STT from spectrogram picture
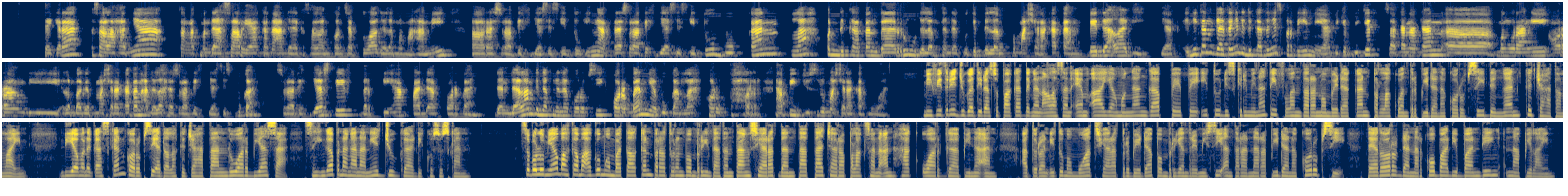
Saya kira kesalahannya sangat mendasar ya karena ada kesalahan konseptual dalam memahami uh, restoratif justice itu. Ingat, restoratif justice itu bukanlah pendekatan baru dalam tanda kutip dalam pemasyarakatan. Beda lagi ya. Ini kan kelihatannya didekatannya seperti ini ya. Dikit-dikit seakan-akan uh, mengurangi orang di lembaga pemasyarakatan adalah restoratif justice. Bukan. Restoratif justice berpihak pada korban. Dan dalam tindak pidana korupsi korbannya bukanlah koruptor, tapi justru masyarakat luas. Bivitri juga tidak sepakat dengan alasan MA yang menganggap PP itu diskriminatif lantaran membedakan perlakuan terpidana korupsi dengan kejahatan lain. Dia menegaskan korupsi adalah kejahatan luar biasa, sehingga penanganannya juga dikhususkan. Sebelumnya, Mahkamah Agung membatalkan peraturan pemerintah tentang syarat dan tata cara pelaksanaan hak warga binaan. Aturan itu memuat syarat berbeda pemberian remisi antara narapidana korupsi, teror, dan narkoba dibanding napi lain.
